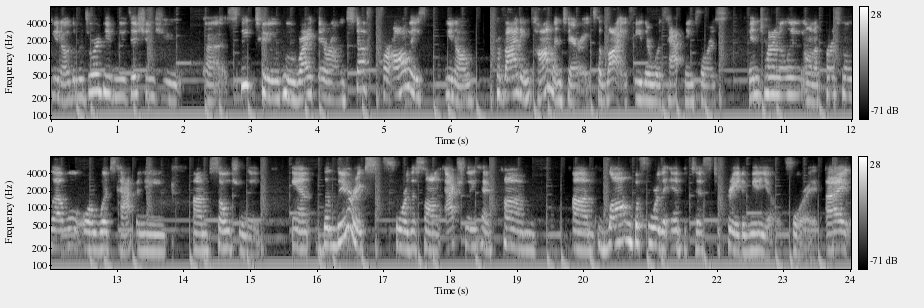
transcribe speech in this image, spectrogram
you know, the majority of musicians you uh, speak to who write their own stuff are always, you know, providing commentary to life, either what's happening for us internally on a personal level or what's happening um, socially. And the lyrics for the song actually had come um, long before the impetus to create a video for it. I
